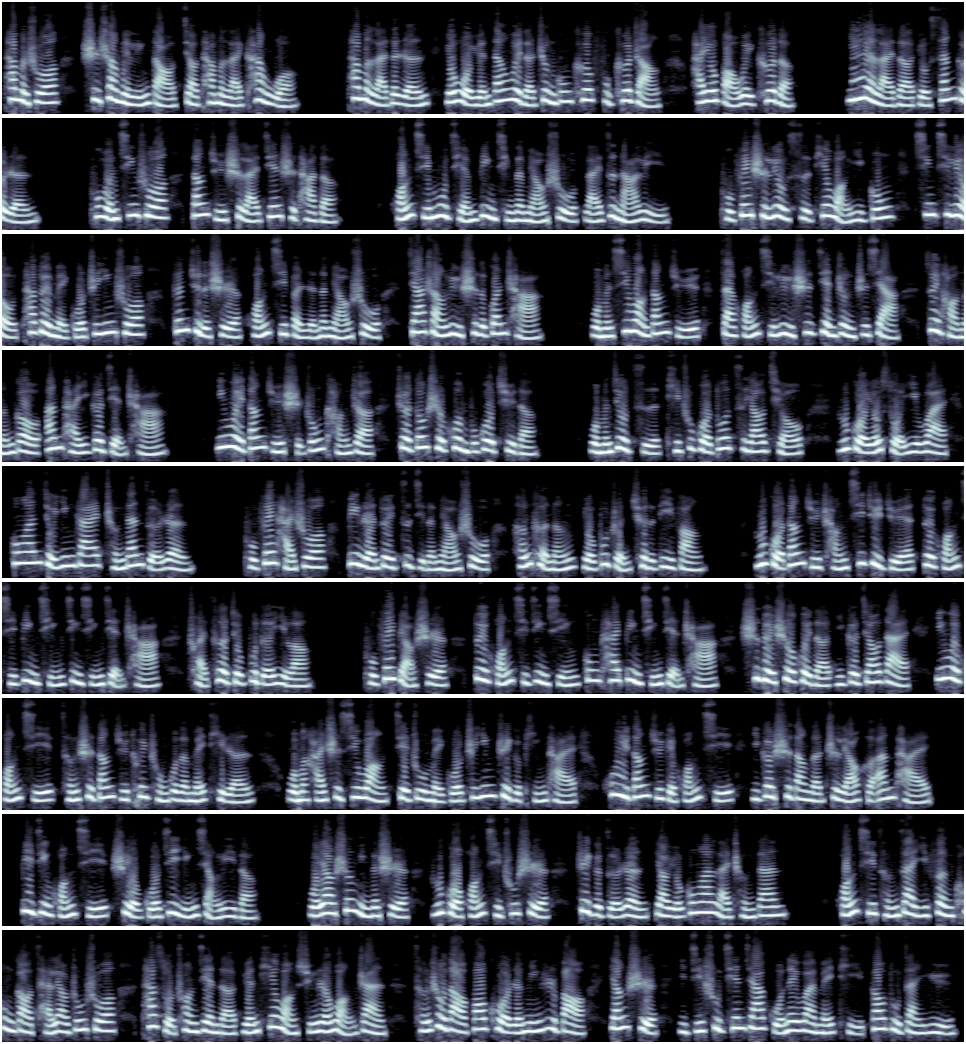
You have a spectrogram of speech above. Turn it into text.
他们说是上面领导叫他们来看我，他们来的人有我原单位的政工科副科长，还有保卫科的。医院来的有三个人。蒲文清说，当局是来监视他的。黄琦目前病情的描述来自哪里？普飞是六四天网义工。星期六，他对美国之音说，根据的是黄琦本人的描述，加上律师的观察。我们希望当局在黄琦律师见证之下，最好能够安排一个检查，因为当局始终扛着，这都是混不过去的。我们就此提出过多次要求，如果有所意外，公安就应该承担责任。普飞还说，病人对自己的描述很可能有不准确的地方，如果当局长期拒绝对黄芪病情进行检查，揣测就不得已了。普飞表示，对黄芪进行公开病情检查是对社会的一个交代，因为黄芪曾是当局推崇过的媒体人。我们还是希望借助美国之音这个平台，呼吁当局给黄琦一个适当的治疗和安排。毕竟黄琦是有国际影响力的。我要声明的是，如果黄琦出事，这个责任要由公安来承担。黄琦曾在一份控告材料中说，他所创建的原天网寻人网站曾受到包括人民日报、央视以及数千家国内外媒体高度赞誉。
